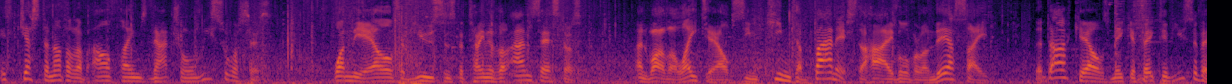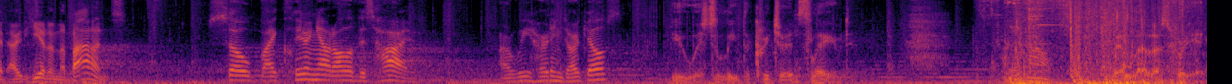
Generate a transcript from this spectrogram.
It's just another of Alfheim's natural resources. One the elves have used since the time of their ancestors. And while the Light Elves seem keen to banish the Hive over on their side, the Dark Elves make effective use of it out here in the Barrens. So, by clearing out all of this Hive, are we hurting Dark Elves? You wish to leave the creature enslaved. Let us free it.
